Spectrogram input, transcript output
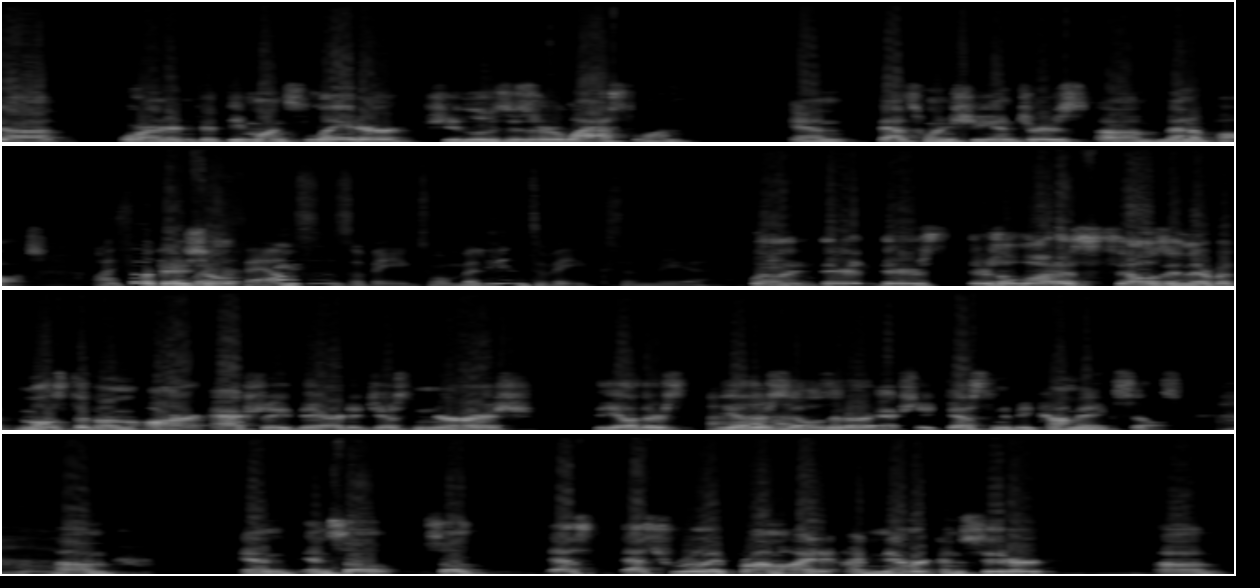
uh, 450 months later, she loses her last one, and that's when she enters um, menopause. I thought okay, there were so, thousands of eggs or millions of eggs in there. Well, and there, there's there's a lot of cells in there, but most of them are actually there to just nourish the other the ah. other cells that are actually destined to become egg cells. Ah. Um, and and so so that's that's really a problem. I I've never considered um,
